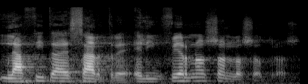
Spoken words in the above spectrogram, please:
la cita de Sartre, el infierno son los otros.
